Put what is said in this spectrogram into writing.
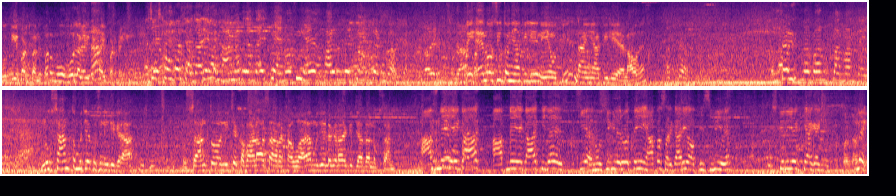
होती है बर्तन पर वो वो लगी दिखाई पड़ रही हैं। अच्छा इसके ऊपर सरकारी ऑफ़िस भी है नहीं एनओसी तो यहाँ के लिए नहीं होती है ना यहाँ के लिए अलाव है। सर इसमें नुकसान हैं। तो मुझे कुछ नहीं दिख रहा। नुकसान तो नीचे कबाड़ा सा रखा हुआ है मुझे लग रहा है कि ज़्यादा नुकसान। आपने ये कहा आपने ये कहा कि जो है इसकी एनओसी की ज़रूरत नहीं है यहाँ पर सरकारी ऑफ़िस भी है। उसके लिए क्या कहेंगे? नहीं।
